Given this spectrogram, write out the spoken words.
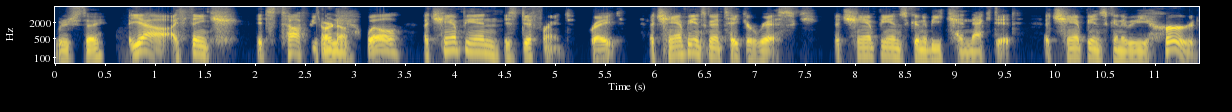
What did you say? Yeah, I think it's tough. because- Or no? Well, a champion is different, right? A champion's going to take a risk. A champion's going to be connected. A champion's going to be heard.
